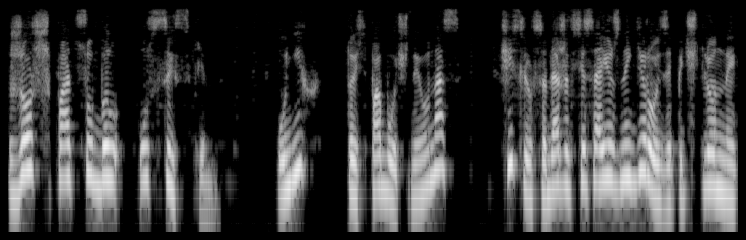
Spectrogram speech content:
Жорж по отцу был Усыскин. У них, то есть побочный у нас, числился даже всесоюзный герой, запечатленный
